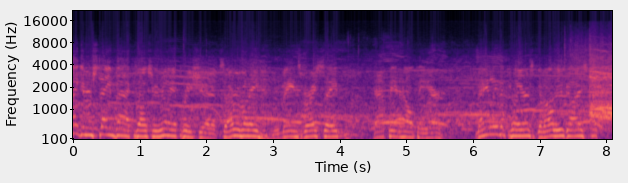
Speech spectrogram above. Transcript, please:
Thank you for staying back, folks. We really appreciate it. So everybody remains very safe, happy and healthy here. Mainly the players, but all you guys.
